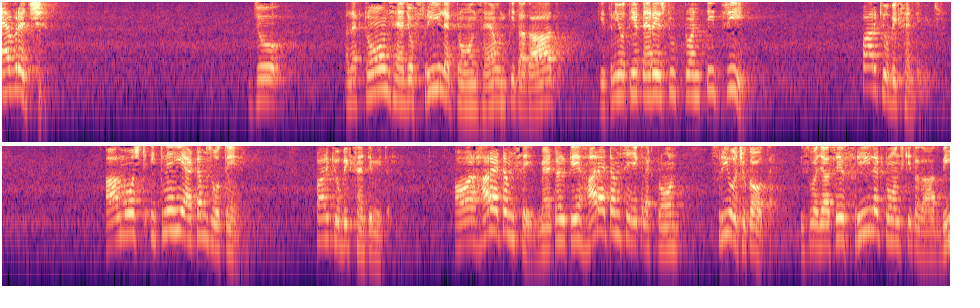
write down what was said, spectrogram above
एवरेज जो इलेक्ट्रॉन्स हैं, जो फ्री इलेक्ट्रॉन्स हैं, उनकी तादाद कितनी होती है? Ten raise to twenty three पर क्यूबिक सेंटीमीटर ऑलमोस्ट इतने ही एटम्स होते हैं पर क्यूबिक सेंटीमीटर और हर एटम से मेटल के हर एटम से एक इलेक्ट्रॉन फ्री हो चुका होता है। इस वजह से फ्री इलेक्ट्रॉन्स की तादाद भी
